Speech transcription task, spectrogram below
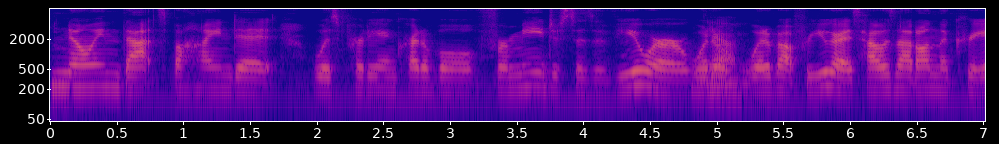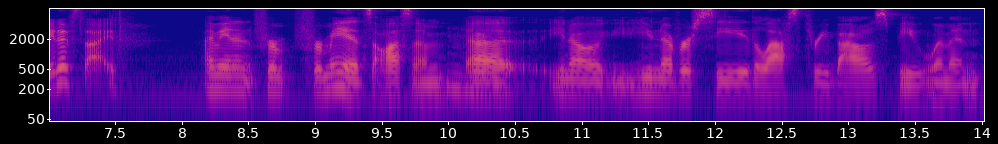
knowing that's behind it was pretty incredible for me just as a viewer. What Yeah. what about for you guys? How is that on the creative side I mean, for for me, it's awesome. Uh, you know, you never see the last three bows be women,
